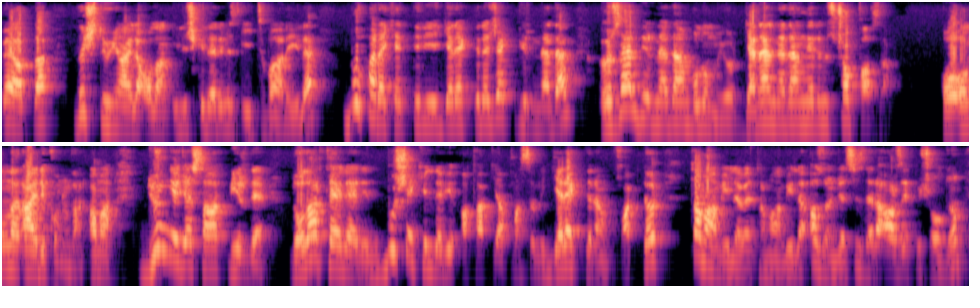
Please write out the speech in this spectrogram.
veyahut da dış dünyayla olan ilişkilerimiz itibariyle bu hareketliliği gerektirecek bir neden, özel bir neden bulunmuyor. Genel nedenlerimiz çok fazla. O onlar ayrı konular. Ama dün gece saat 1'de dolar TL'nin bu şekilde bir atak yapmasını gerektiren faktör tamamıyla ve tamamıyla az önce sizlere arz etmiş olduğum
